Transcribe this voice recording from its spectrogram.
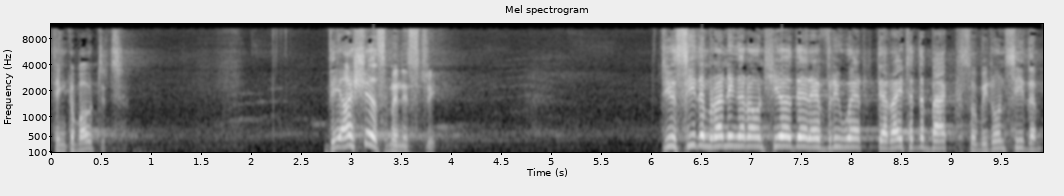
Think about it. The ushers' ministry. Do you see them running around here, They're everywhere? They're right at the back, so we don't see them.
